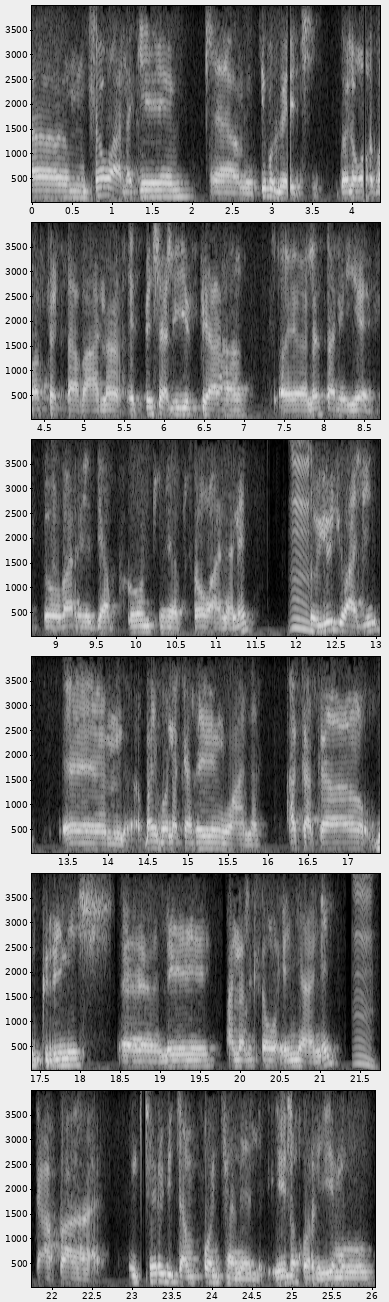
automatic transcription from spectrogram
um hlogwana ke um ke bolwetse bo le gore bo affecta bana especially if they are uh, less than a year so ba re they are prone to have hlogwana ne Mm. so usually um ba e bona ka ge ngwana a ka ka greenish uh, le a na le tlhogo e nyane Mm. kapa ntho e re bitsang fontanel e le gore e mo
